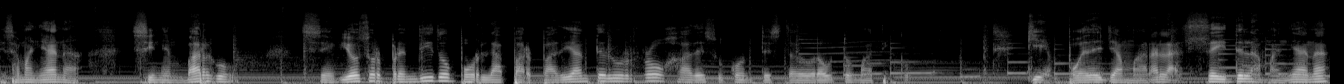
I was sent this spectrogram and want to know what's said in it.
Esa mañana sin embargo, se vio sorprendido por la parpadeante luz roja de su contestador automático. ¿Quién puede llamar a las 6 de la mañana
